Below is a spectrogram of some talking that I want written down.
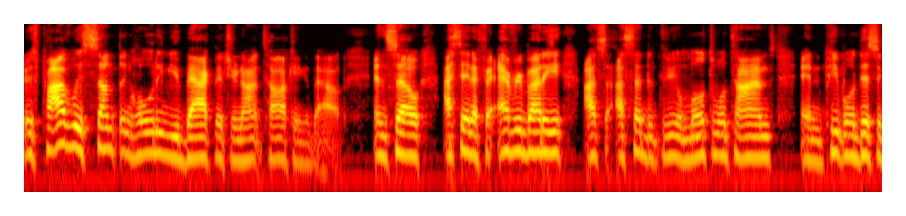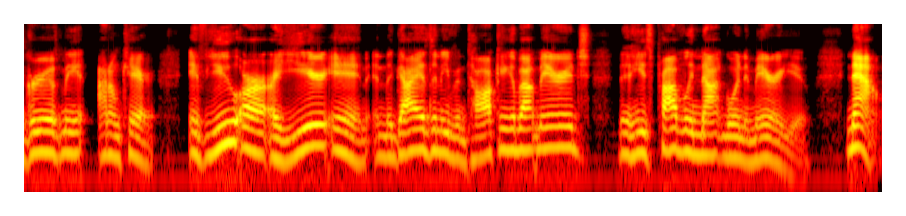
There's probably something holding you back that you're not talking about. And so i say that for everybody. I've, I said that to you multiple times and people disagree with me. I don't care. If you are a year in and the guy isn't even talking about marriage then he's probably not going to marry you. Now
